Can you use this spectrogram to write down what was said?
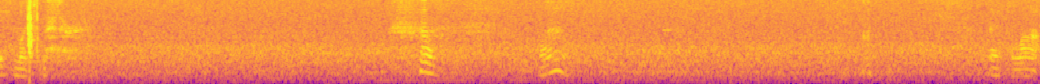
It's much better. wow. That's a lot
